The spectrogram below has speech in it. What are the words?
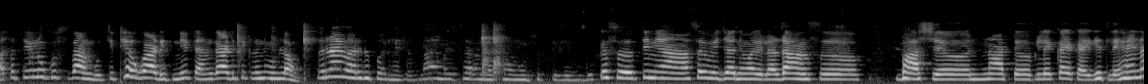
आता ते नको सांगू. ती ठेव गाडीत नीट आणि गाडी तिकडे नेऊन लावू. रविवारी दुपार नाही म्हणजे कसं तिने सव्वीस जानेवारीला डान्स भाषण नाटक लय काय काय घेतले आहे ना?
